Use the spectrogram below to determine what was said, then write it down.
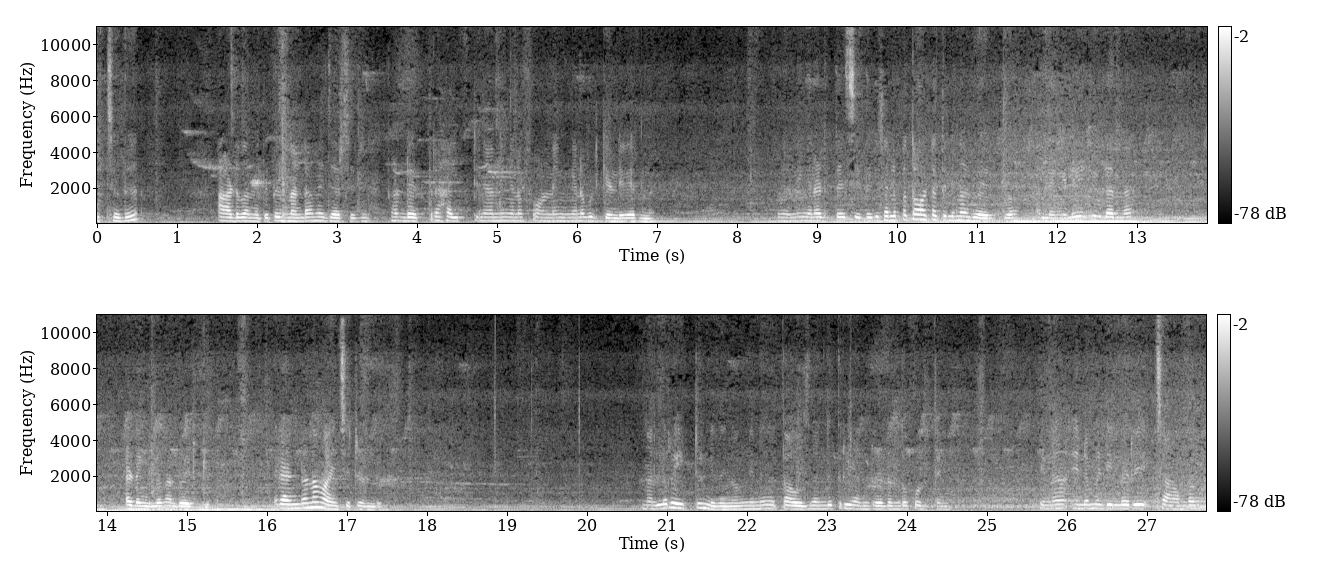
വെച്ചത് ആട് വന്നിട്ട് തിന്നണ്ടെന്ന് വിചാരിച്ചത്. കണ്ട് എത്ര ഹൈറ്റ് ഞാൻ ഇങ്ങനെ ഫോണിൽ ഇങ്ങനെ പിടിക്കേണ്ടി വരുന്നത് അതുകൊണ്ട് ഇങ്ങനെ എടുത്ത് വെച്ചത് ചിലപ്പോൾ തോട്ടത്തിൽ നടുവായിരിക്കുമോ അല്ലെങ്കിൽ ഇവിടെ നിന്ന് എവിടെയെങ്കിലും നടുവായിരിക്കും. രണ്ടെണ്ണം വാങ്ങിച്ചിട്ടുണ്ട്. നല്ല റേറ്റ് ഉണ്ട് ഇതിന്. ഒന്നിന് തൗസൻഡ് ത്രീ ഹൺഡ്രഡ് എന്തോ കൊടുത്തിന്. പിന്നെ എന്റെ മിഡിലൊരു ചാമ്പങ്ങ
